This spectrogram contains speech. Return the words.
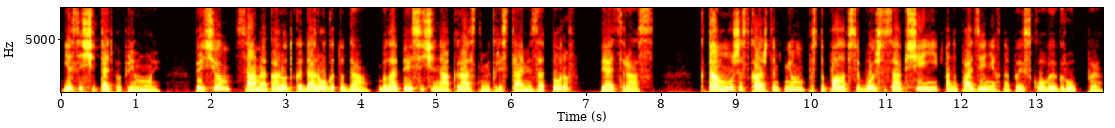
если считать по прямой. Причем самая короткая дорога туда была пересечена красными крестами заторов пять раз. К тому же с каждым днем поступало все больше сообщений о нападениях на поисковые группы.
